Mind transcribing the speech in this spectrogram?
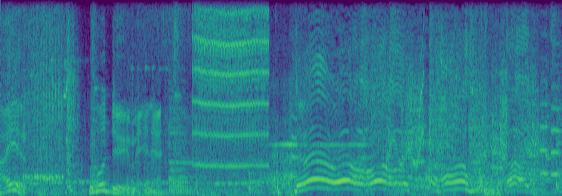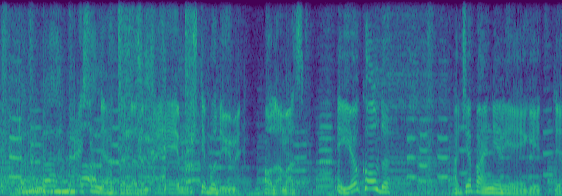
Hayır, bu düğmeyle. Ha, şimdi hatırladım. Ee, işte bu düğme. Olamaz. Yok oldu. Acaba nereye gitti?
